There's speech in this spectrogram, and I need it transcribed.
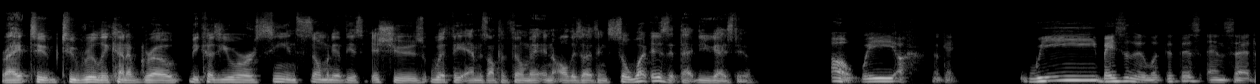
right? To to really kind of grow because you were seeing so many of these issues with the Amazon fulfillment and all these other things. So what is it that you guys do? Oh, we okay. We basically looked at this and said,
